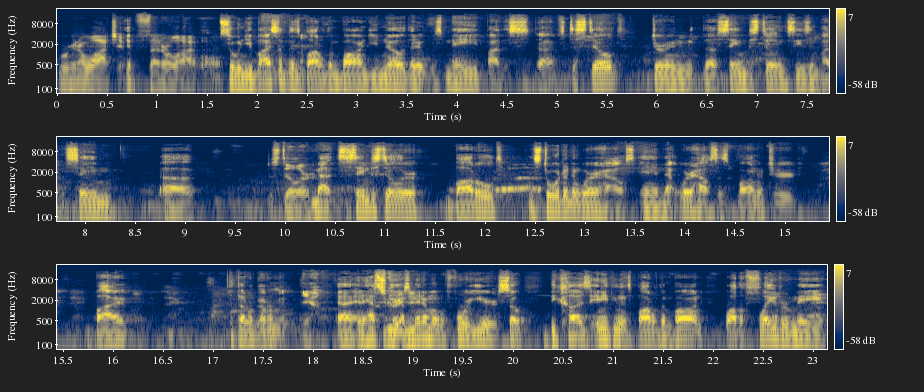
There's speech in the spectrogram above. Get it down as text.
we're going to watch it with federal eyeballs. so when you buy something that's bottled in bond, you know that it was made by this, uh, it's distilled during the same distilling season by the same uh, Distiller. ma- same distiller, bottled and stored in a warehouse, and that warehouse is monitored by the federal government. Yeah. uh, and it has to It's be crazy. a minimum of four years. So because anything that's bottled in bond, while the flavor may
